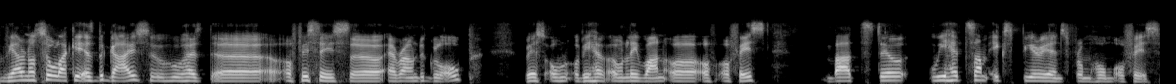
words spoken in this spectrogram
we are not so lucky as the guys who has the offices uh, around the globe. We have only one uh, office, but still we had some experience from home office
